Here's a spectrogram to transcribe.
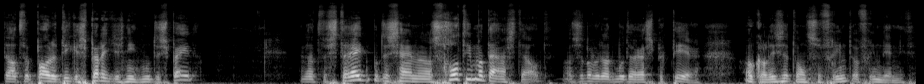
Dat we politieke spelletjes niet moeten spelen. En dat we strijd moeten zijn. En als God iemand aanstelt, dan zullen we dat moeten respecteren. Ook al is het onze vriend of vriendin niet.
